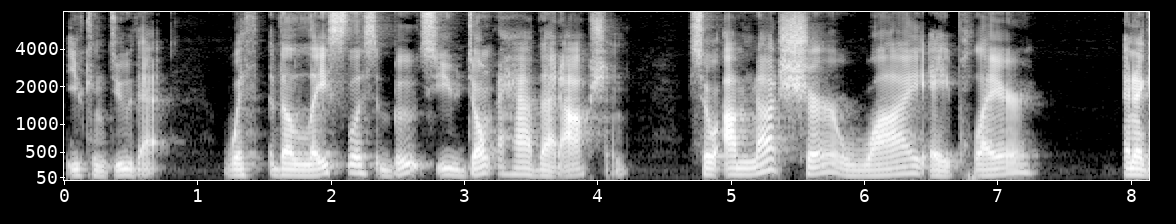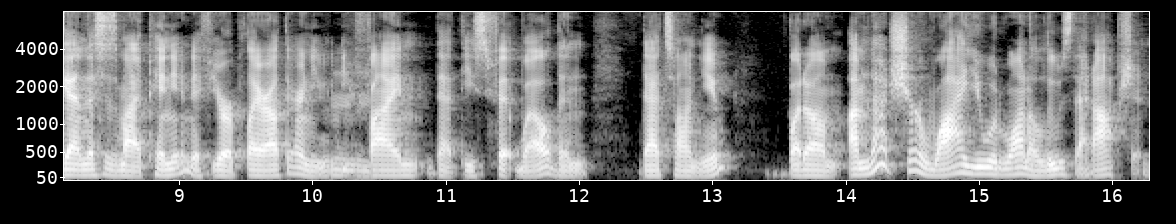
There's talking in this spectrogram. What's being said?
you can do that. With the laceless boots, you don't have that option. So I'm not sure why a player, and again, this is my opinion. If you're a player out there and you, mm-hmm. you find that these fit well, then that's on you. But um, I'm not sure why you would want to lose that option,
